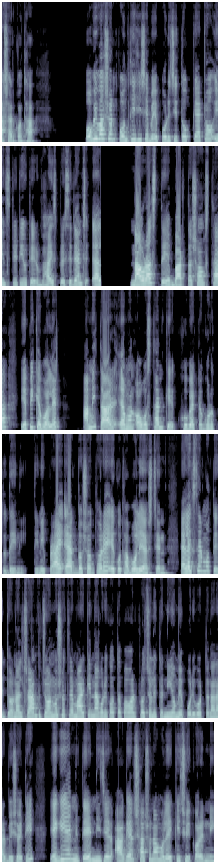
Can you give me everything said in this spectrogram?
আশার কথা। অভিবাসনপন্থী হিসেবে পরিচিত ক্যাটো ইনস্টিটিউটের ভাইস প্রেসিডেন্ট এল নাওরাস্তে বার্তা সংস্থা এপিকে বলেন আমি তার এমন অবস্থানকে খুব একটা গুরুত্ব দেইনি। তিনি প্রায় এক দশক ধরে একথা বলে আসছেন। অ্যালেক্সের মতে, ডোনাল্ড ট্রাম্প জন্মসূত্রে মার্কিন নাগরিকত্ব পাওয়ার প্রচলিত নিয়মে পরিবর্তন আনার বিষয়টি এগিয়ে নিতে নিজের আগের শাসনামলে কিছুই করেননি।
